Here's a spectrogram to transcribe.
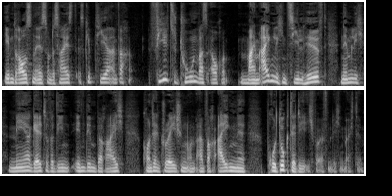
eben draußen ist. Und das heißt, es gibt hier einfach viel zu tun, was auch meinem eigentlichen Ziel hilft, nämlich mehr Geld zu verdienen in dem Bereich Content Creation und einfach eigene Produkte, die ich veröffentlichen möchte.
